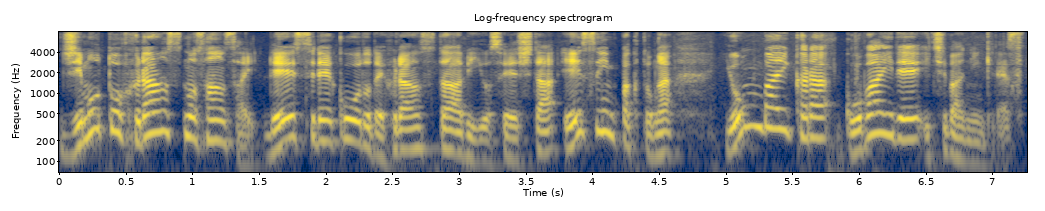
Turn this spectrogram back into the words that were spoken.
地元フランスの3歳レースレコードでフランスダービーを制したエースインパクトが4倍から5倍で一番人気です。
